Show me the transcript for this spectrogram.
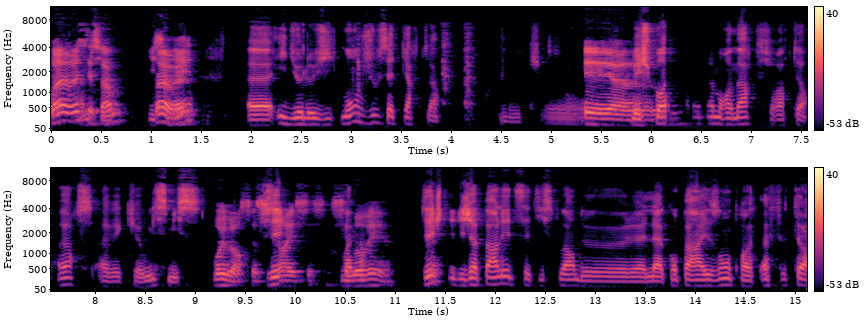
Ouais, ouais, c'est ça. Euh, idéologiquement, joue cette carte-là. Et Mais je pourrais faire la même remarque sur After Earth avec Will Smith. Oui, bon, ça c'est c'est mauvais. Tu sais, je t'ai déjà parlé de cette histoire de la, comparaison entre After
